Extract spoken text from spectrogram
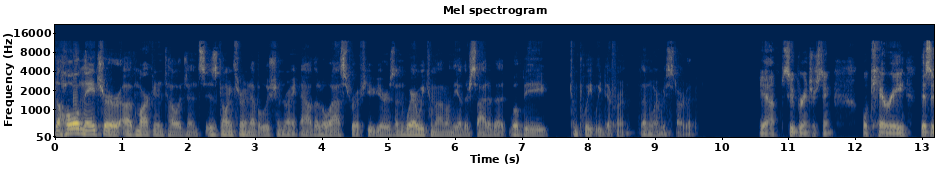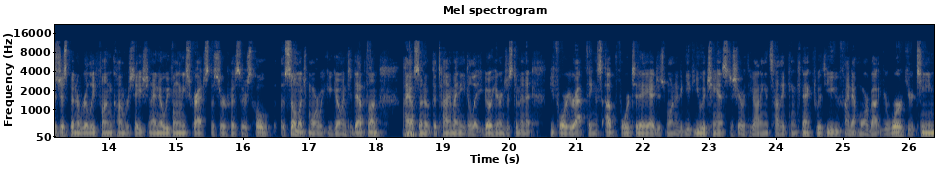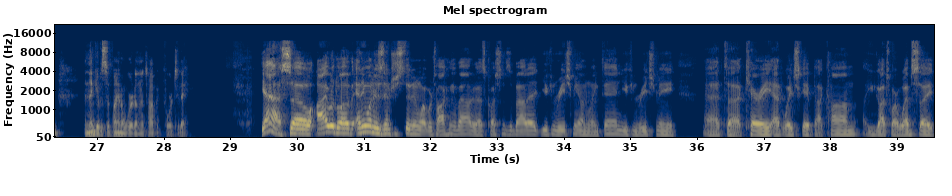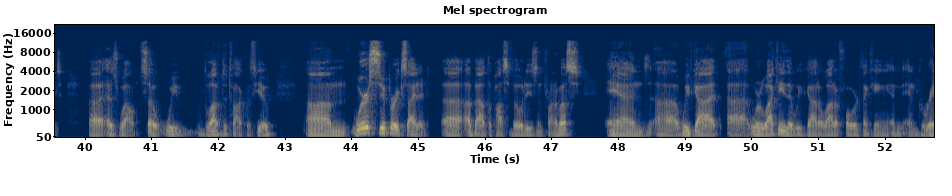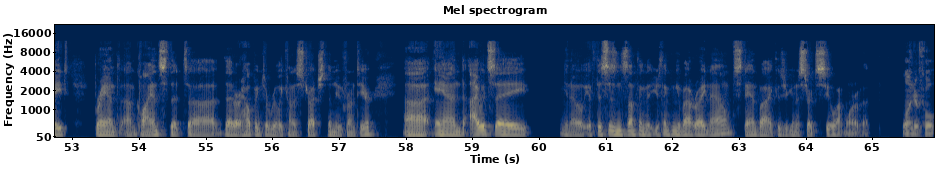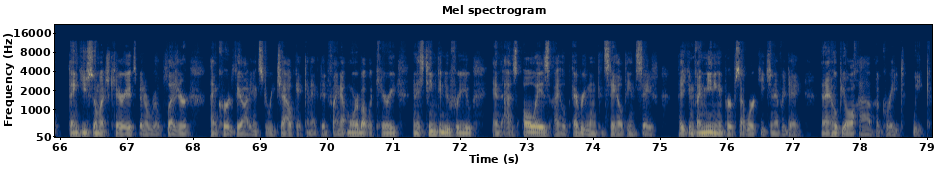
the whole nature of market intelligence is going through an evolution right now that'll last for a few years, and where we come out on the other side of it will be completely different than where we started. Yeah, super interesting. Well, Cary, this has just been a really fun conversation. I know we've only scratched the surface. There's whole, so much more we could go into depth on. I mm-hmm. also note the time. I need to let you go here in just a minute before we wrap things up for today. I just wanted to give you a chance to share with the audience how they can connect with you, find out more about your work, your team, and then give us a final word on the topic for today. Yeah, so I would love anyone who's interested in what we're talking about, who has questions about it. You can reach me on LinkedIn. You can reach me at uh, cary at wagescape.com. You can go to our website uh, as well. So we would love to talk with you. Um, we're super excited uh, about the possibilities in front of us. And uh, we've got, uh, we're lucky that we've got a lot of forward thinking and, and great brand um, clients that, uh, that are helping to really kind of stretch the new frontier. Uh, and I would say, you know, if this isn't something that you're thinking about right now, stand by because you're going to start to see a lot more of it. Wonderful. Thank you so much, Cary. It's been a real pleasure. I encourage the audience to reach out, get connected, find out more about what Cary and his team can do for you. And as always, I hope everyone can stay healthy and safe, that you can find meaning and purpose at work each and every day. And I hope you all have a great week.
